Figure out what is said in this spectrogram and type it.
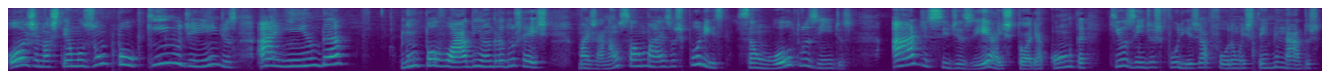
Hoje nós temos um pouquinho de índios ainda num povoado em Angra dos Reis mas já não são mais os puris, são outros índios. Há de se dizer, a história conta, que os índios puris já foram exterminados.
